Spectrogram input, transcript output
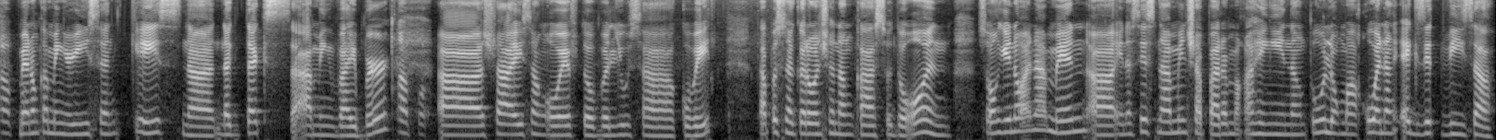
Opo. meron kaming recent case na nag-text sa aming Viber. Opo. Ah, siya ay isang OFW sa Kuwait. Tapos nagkaroon siya ng kaso doon. So ang ginawa namin, ah, inassist namin siya para makahingi ng tulong, makakuha ng exit visa.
